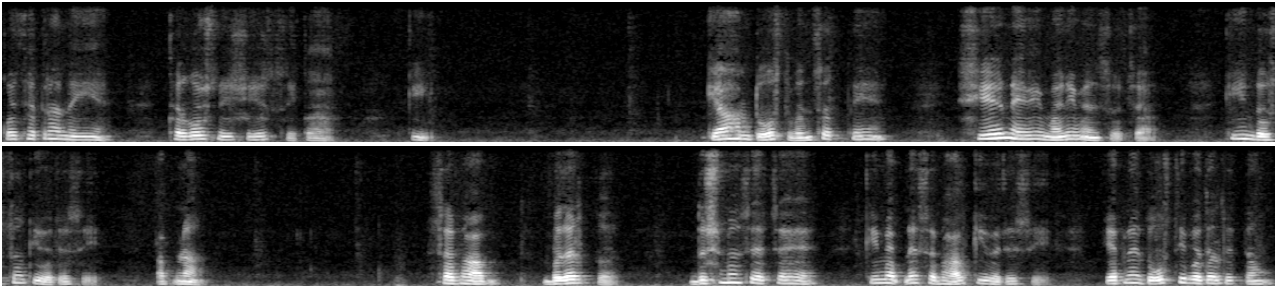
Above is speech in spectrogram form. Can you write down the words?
कोई खतरा नहीं है। खरगोश ने शेर से कहा कि क्या हम दोस्त बन सकते हैं? शेर ने भी मन ही मन सोचा कि इन दोस्तों की वजह से अपना स्वभाव बदल कर दुश्मन से अच्छा है कि मैं अपने स्वभाव की वजह से कि अपने दोस्त ही बदल देता हूँ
